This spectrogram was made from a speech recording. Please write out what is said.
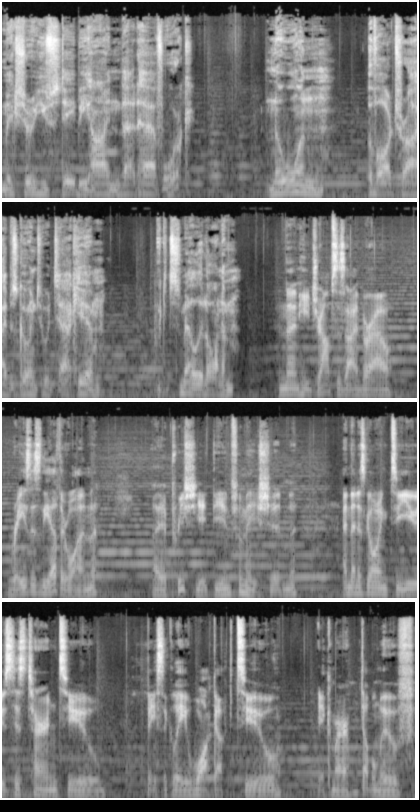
Make sure you stay behind that half orc. No one of our tribe is going to attack him. We can smell it on him. And then he drops his eyebrow, raises the other one. I appreciate the information. And then is going to use his turn to basically walk up to Ikmer, double move.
